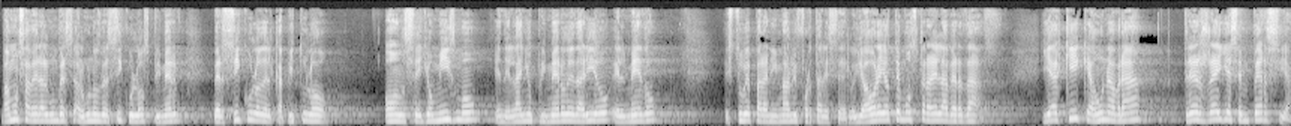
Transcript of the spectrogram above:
vamos a ver algunos versículos. Primer versículo del capítulo 11. Yo mismo, en el año primero de Darío, el Medo, estuve para animarlo y fortalecerlo. Y ahora yo te mostraré la verdad. Y aquí que aún habrá tres reyes en Persia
